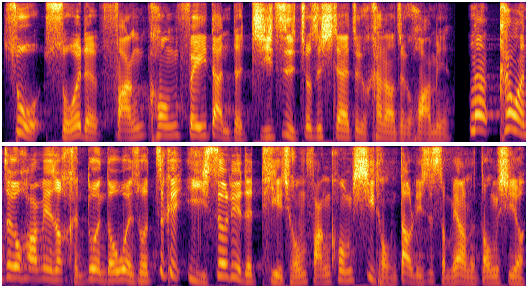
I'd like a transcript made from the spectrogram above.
做所谓的防空飞弹的极致，就是现在这个看到这个画面。那看完这个画面的时候，很多人都问说：“这个以色列的铁穹防空系统到底是什么样的东西哦？”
